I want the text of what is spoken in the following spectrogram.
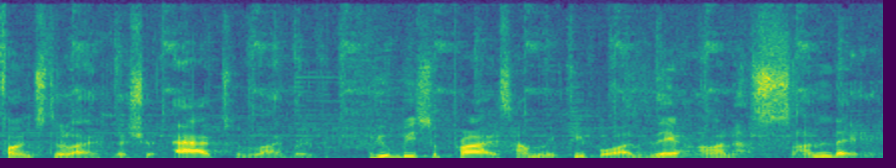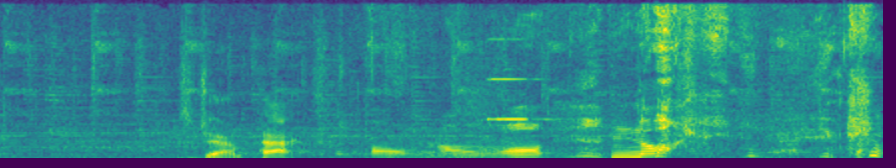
funds to life. They should add to the library. You'd be surprised how many people are there on a Sunday. It's jam-packed. Oh, oh, oh. no, no.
